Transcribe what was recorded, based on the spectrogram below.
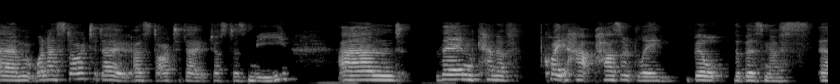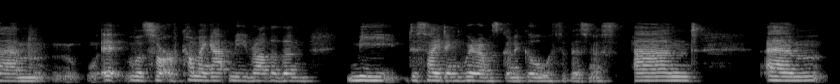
um, when I started out, I started out just as me and then kind of quite haphazardly built the business. Um, it was sort of coming at me rather than me deciding where I was going to go with the business. And um,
